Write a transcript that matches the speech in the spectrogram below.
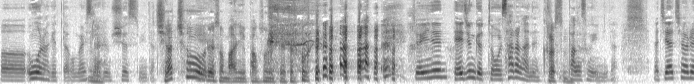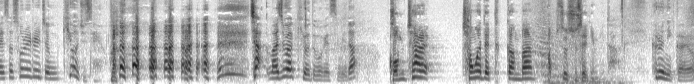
어, 응원하겠다고 말씀을 네. 좀 주셨습니다. 지하철에서 많이 방송이 되더라고요. 저희는 대중교통을 사랑하는 그렇습니다. 방송입니다. 지하철에서 소리를 좀 키워주세요. 자, 마지막 키워드 보겠습니다. 검찰 청와대 특감반 압수수색입니다. 그러니까요.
